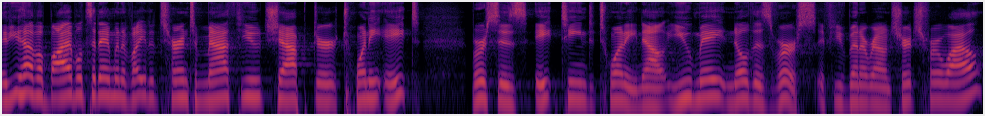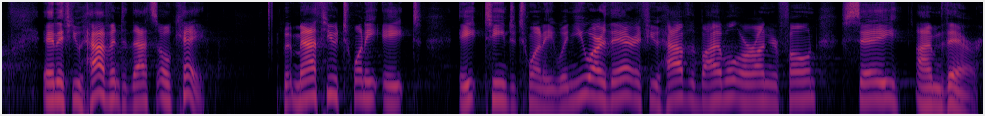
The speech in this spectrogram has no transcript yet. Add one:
If you have a Bible today, I'm going to invite you to turn to Matthew chapter 28, verses 18 to 20. Now, you may know this verse if you've been around church for a while, and if you haven't, that's okay. But Matthew 28, 18 to 20, when you are there, if you have the Bible or on your phone, say, I'm there.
